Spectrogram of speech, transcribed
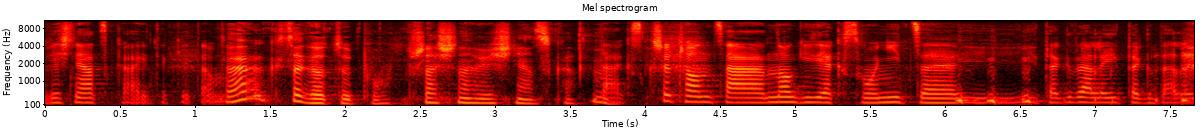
wieśniacka i takie tam. Tak, tego typu. Przaśna, wieśniacka. Hmm. Tak, skrzecząca, nogi jak słonice i, i tak dalej, i tak dalej.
